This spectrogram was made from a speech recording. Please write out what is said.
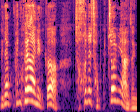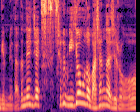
그냥 팽팽하니까 전혀 접점이 안 생깁니다. 근데 이제 지금 이 경우도 마찬가지로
